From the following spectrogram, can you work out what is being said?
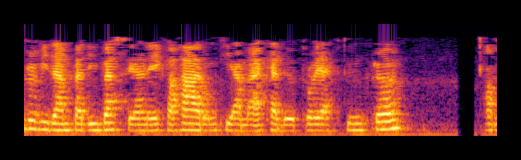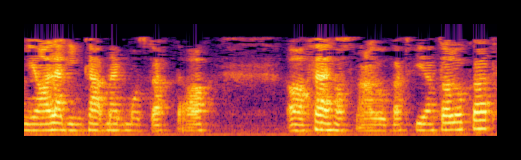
röviden pedig beszélnék a három kiemelkedő projektünkről, ami a leginkább megmozgatta a, a felhasználókat, fiatalokat.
